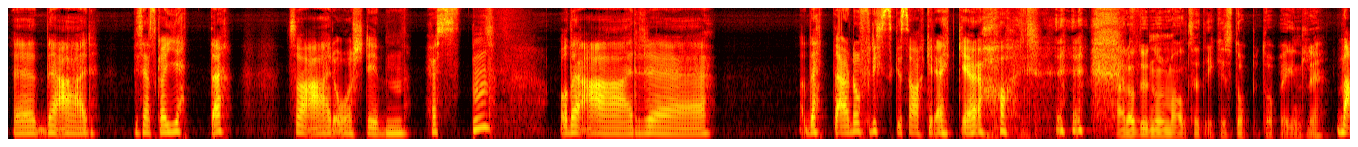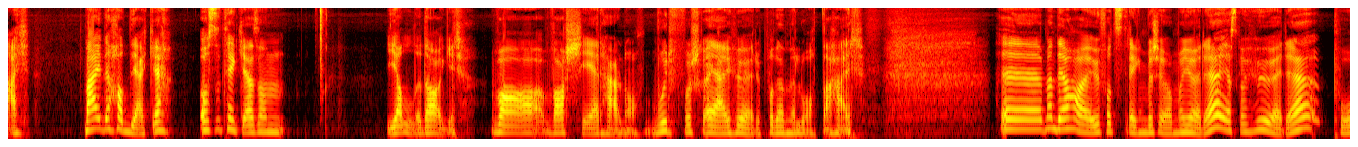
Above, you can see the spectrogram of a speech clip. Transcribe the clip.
Det er, hvis jeg skal gjette, så er årstiden høsten. Og det er Dette er noen friske saker jeg ikke har. Her hadde du normalt sett ikke stoppet opp, egentlig. Nei. Nei, det hadde jeg ikke. Og så tenker jeg sånn I alle dager. Hva, hva skjer her nå? Hvorfor skal jeg høre på denne låta her? Eh, Men det har jeg jo fått streng beskjed om å gjøre. Jeg skal høre på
